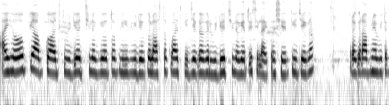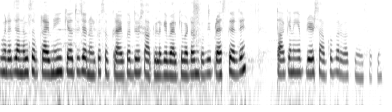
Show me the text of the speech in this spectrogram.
आई होप कि आपको आज की वीडियो अच्छी लगी हो तो प्लीज़ वीडियो को लास्ट तक वॉच कीजिएगा। अगर वीडियो अच्छी लगे तो इसे लाइक और शेयर कीजिएगा। और अगर आपने अभी तक मेरा चैनल सब्सक्राइब नहीं किया तो चैनल को सब्सक्राइब कर दें और साथ में लगे बेल के बटन को भी प्रेस कर दें, ताकि नई अपडेट्स आपको बर वक्त मिल सके।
